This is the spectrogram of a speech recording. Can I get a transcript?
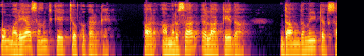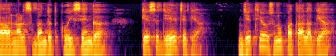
ਉਹ ਮਰਿਆ ਸਮਝ ਕੇ ਚੁੱਪ ਕਰ ਗਏ। ਪਰ ਅੰਮ੍ਰਿਤਸਰ ਇਲਾਕੇ ਦਾ ਦਮਦਮੀ ਟਕਸਾਰ ਨਾਲ ਸੰਬੰਧਿਤ ਕੋਈ ਸਿੰਘ ਇਸ ਜੇਲ੍ਹ 'ਚ ਗਿਆ। ਜਿੱਥੇ ਉਸ ਨੂੰ ਪਤਾ ਲੱਗਿਆ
